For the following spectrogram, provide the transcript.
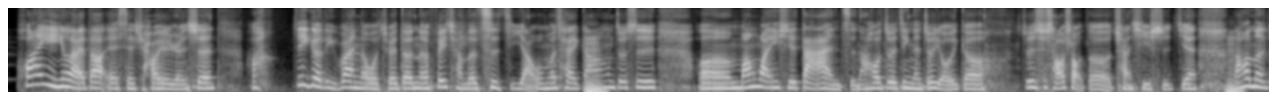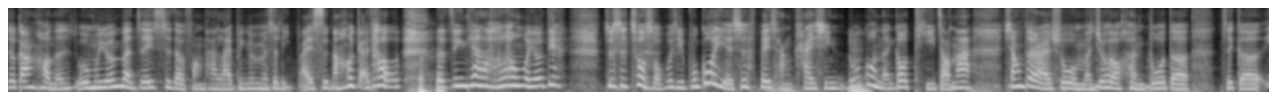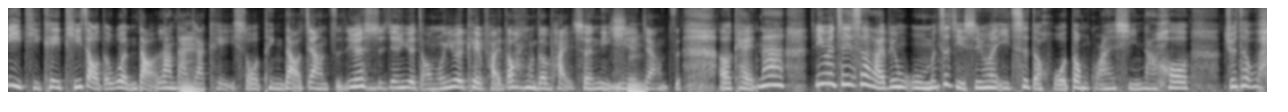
欢迎来到 SH 好野人生啊！这个礼拜呢，我觉得呢非常的刺激啊！我们才刚就是、嗯、呃忙完一些大案子，然后最近呢就有一个。就是少少的喘息时间，然后呢，就刚好呢，我们原本这一次的访谈来宾原本是礼拜四，然后改到 了今天，然后让我们有点 就是措手不及。不过也是非常开心，如果能够提早，那相对来说我们就有很多的这个议题可以提早的问到，让大家可以收听到这样子。因为时间越早，我们越可以排到我们的排程里面这样子。OK，那因为这一次的来宾，我们自己是因为一次的活动关系，然后觉得哇。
